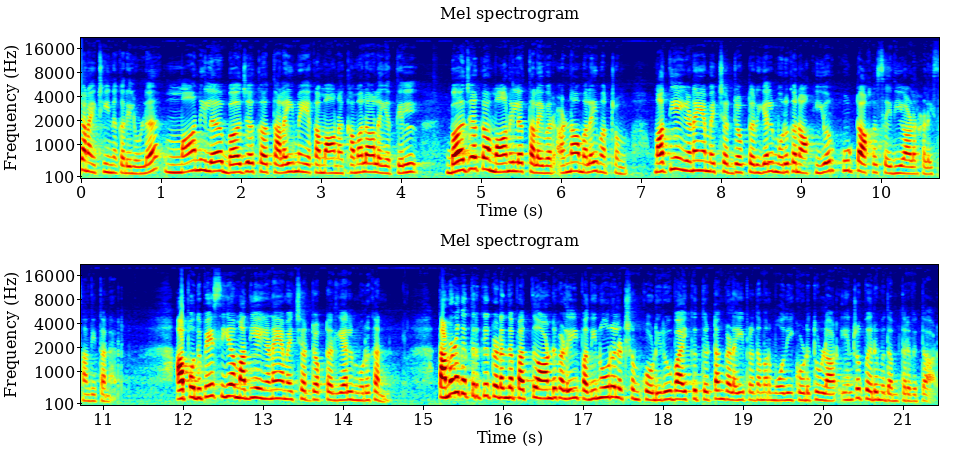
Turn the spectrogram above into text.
சென்னை டி நகரில் உள்ள மாநில பாஜக தலைமையகமான கமலாலயத்தில் பாஜக மாநில தலைவர் அண்ணாமலை மற்றும் மத்திய இணையமைச்சர் டாக்டர் எல் முருகன் ஆகியோர் கூட்டாக செய்தியாளர்களை சந்தித்தனர். அப்போது பேசிய மத்திய இணையமைச்சர் டாக்டர் எல் முருகன் தமிழகத்திற்கு கடந்த பத்து ஆண்டுகளில் பதினோரு லட்சம் கோடி ரூபாய்க்கு திட்டங்களை பிரதமர் மோடி கொடுத்துள்ளார் என்று பெருமிதம் தெரிவித்தார்.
